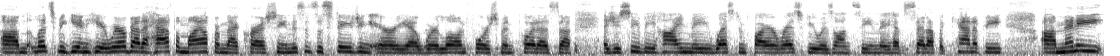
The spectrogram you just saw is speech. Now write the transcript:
Um, let's begin here. We're about a half a mile from that crash scene. This is the staging area where law enforcement put us. Uh, as you see behind me, Weston Fire Rescue is on scene. They have set up a canopy. Uh, many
